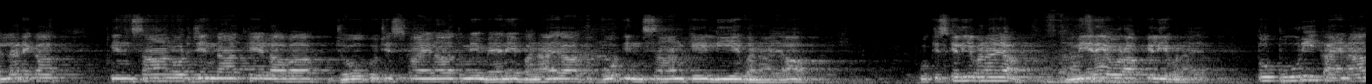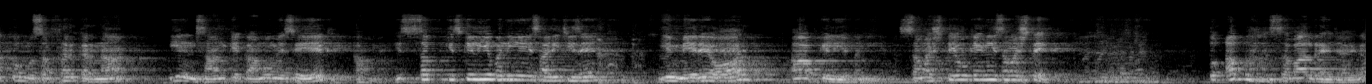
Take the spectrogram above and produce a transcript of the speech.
اللہ نے کہا انسان اور جنات کے علاوہ جو کچھ اس کائنات میں میں نے بنایا وہ انسان کے لیے بنایا وہ کس کے لیے بنایا میرے اور آپ کے لیے بنایا تو پوری کائنات کو مسخر کرنا یہ انسان کے کاموں میں سے ایک کام ہے یہ سب کس کے لیے بنی ہے یہ ساری چیزیں یہ میرے اور آپ کے لیے بنی ہے سمجھتے ہو کہ نہیں سمجھتے تو اب سوال رہ جائے گا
